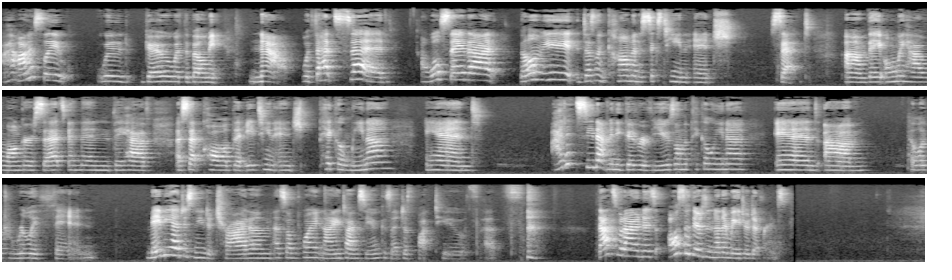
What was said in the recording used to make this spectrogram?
I honestly would go with the Bellami. Now, with that said, I will say that Bellami doesn't come in a 16 inch set. Um, they only have longer sets and then they have a set called the 18 inch Piccolina and I didn't see that many good reviews on the Piccolina and um, it looked really thin. Maybe I just need to try them at some point, not anytime soon because I just bought two sets. That's what I noticed. Also, there's another major difference.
